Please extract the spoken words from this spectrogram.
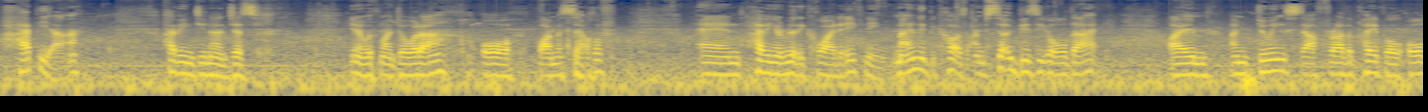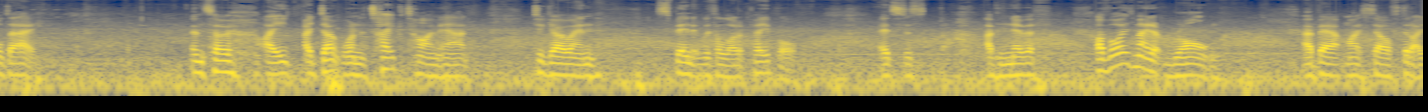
happier having dinner just, you know, with my daughter or by myself and having a really quiet evening, mainly because I'm so busy all day. I'm, I'm doing stuff for other people all day. And so I, I don't want to take time out to go and spend it with a lot of people. It's just I've never, I've always made it wrong about myself that I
